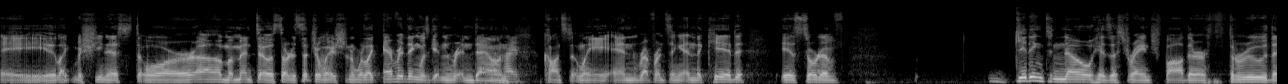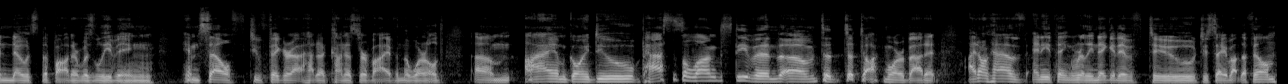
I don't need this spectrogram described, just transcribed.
a like machinist or a memento sort of situation where like everything was getting written down right. constantly and referencing it, and the kid is sort of getting to know his estranged father through the notes the father was leaving himself to figure out how to kind of survive in the world. Um, I am going to pass this along to Stephen um, to, to talk more about it. I don't have anything really negative to to say about the film.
